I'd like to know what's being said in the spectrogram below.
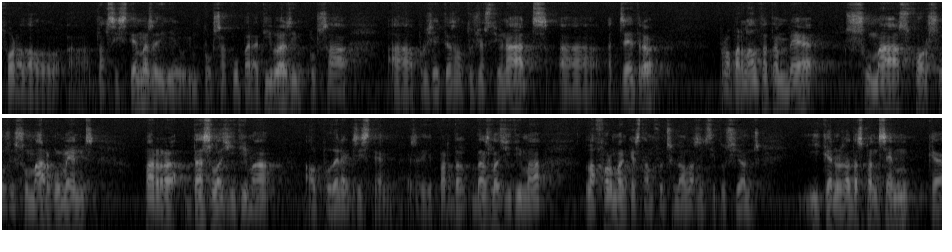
fora del, uh, del sistema, és a dir, impulsar cooperatives, impulsar uh, projectes autogestionats, etc. però per l'altra també sumar esforços i sumar arguments per deslegitimar el poder existent, és a dir, per deslegitimar la forma en què estan funcionant les institucions. I que nosaltres pensem que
